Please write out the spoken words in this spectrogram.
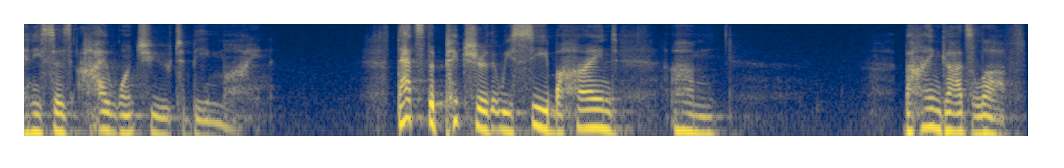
And he says, I want you to be mine. That's the picture that we see behind, um, behind God's love.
